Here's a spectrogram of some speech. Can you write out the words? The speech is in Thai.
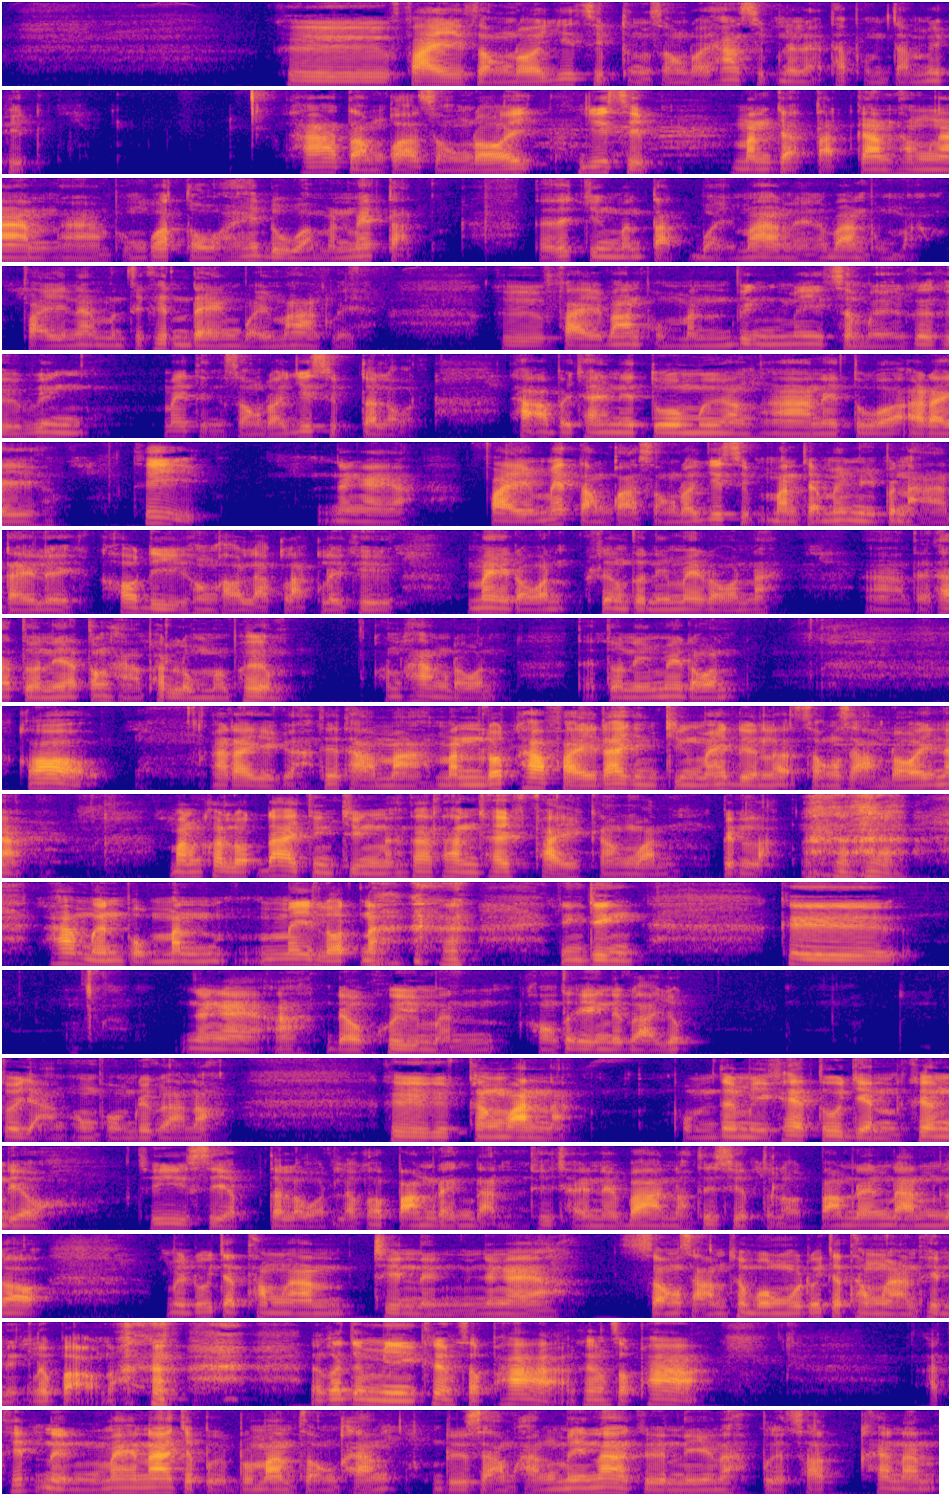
คือไฟ 220ถึง250นี่แหละ ถ้าผมจำไม่ผิด ถ้าต่ำกว่า 220 มันจะตัดการทำงานอ่าผมก็โทรให้ดูอะมันไม่ตัด แต่ที่จริงมันตัดบ่อยมากเลยนะบ้านผมอะไฟเนะมันจะขึ้นแดงบ่อยมากเลย คือไฟบ้านผมมันวิ่งไม่เสมอก็คือวิ่ง ไม่ถึง 220 ตลอด ถ้าเอาไปใช้ในตัวเมืองอในตัวอะไรที่ยังไงอะไฟไม่ต่ำกว่า 220 มันจะไม่มีปัญหาใดเลย ข้อดีของเขาหลักๆ เลยคือไม่ร้อน เครื่องตัวนี้ไม่ร้อนนะอ่าแต่ถ้าตัวนี้ต้องหาพัดลมมาเพิ่มค่อนข้างร้อน แต่ตัวนี้ไม่ร้อน ก็อะไรอีกอะที่ถามมา มันลดค่าไฟได้จริงๆไหมเดือนละ2-300น่ะมันก็ลดได้จริง ๆ นะ ถ้าท่านใช้ไฟกลางวันเป็นหลัก ถ้าเหมือนผมมันไม่ลดนะ จริงๆ คือยังไงอะอะเดี๋ยวคุยเหมือนของตัวเองดีกว่ายกตัวอย่างของผมดีกว่าเนาะคือกลางวันอะผมจะมีแค่ตู้เย็นเครื่องเดียวที่เสียบตลอดแล้วก็ปั๊มแรงดันที่ใช้ในบ้านเนาะที่เสียบตลอดปั๊มแรงดันก็ไม่รู้จะทำงานทีหนึ่งยังไงอะสองสามชั่วโมงไม่รู้จะทำงานทีหนึ่งหรือเปล่าเนาะแล้วก็จะมีเครื่องซักผ้าเครื่องซักผ้า อาทิตย์หนึ่งแม่น่าจะเปิดประมาณ 2 ครั้ง หรือ 3 ครั้งไม่น่าเกินนี้นะ เปิดซักแค่นั้น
